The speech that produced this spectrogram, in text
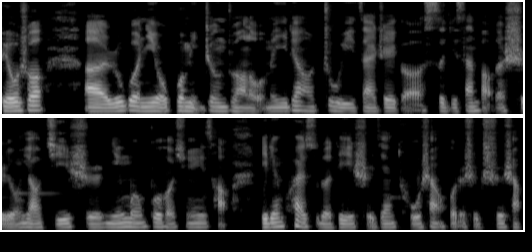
比如说，呃，如果你有过敏症状了，我们一定要注意，在这个四季三宝的使用要及时，柠檬、薄荷、薰衣草一定快速的第一时间涂上或者是吃上。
